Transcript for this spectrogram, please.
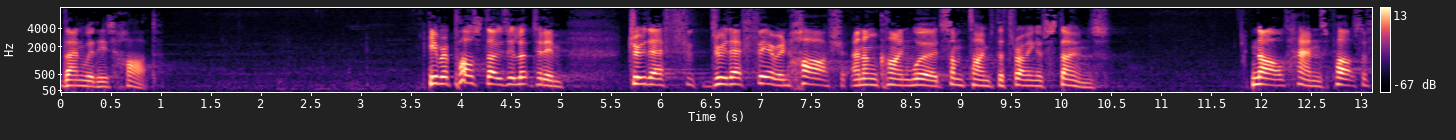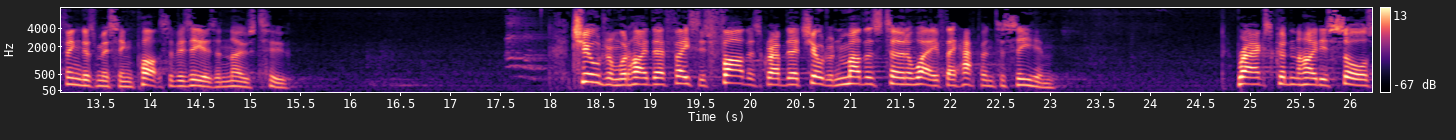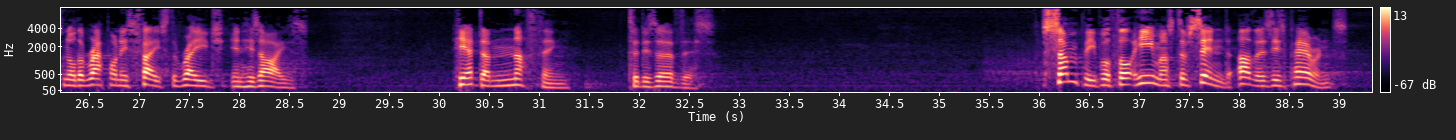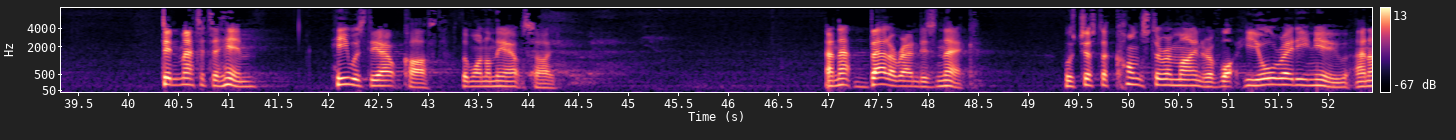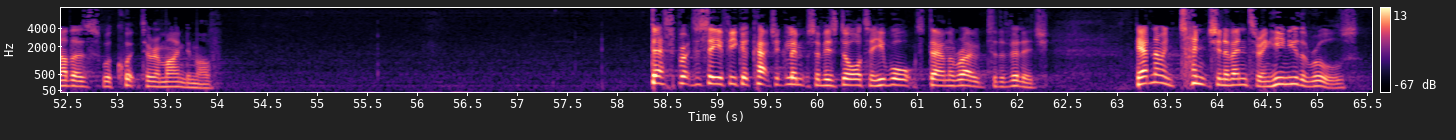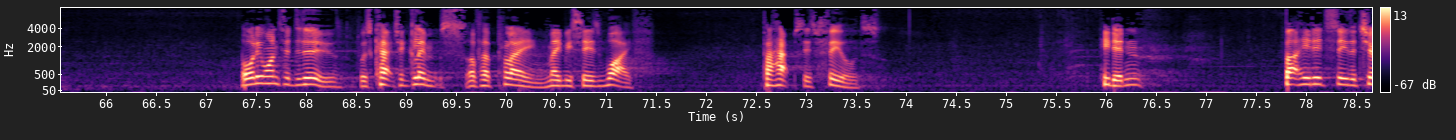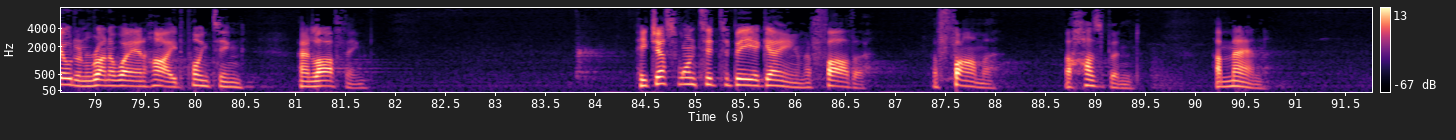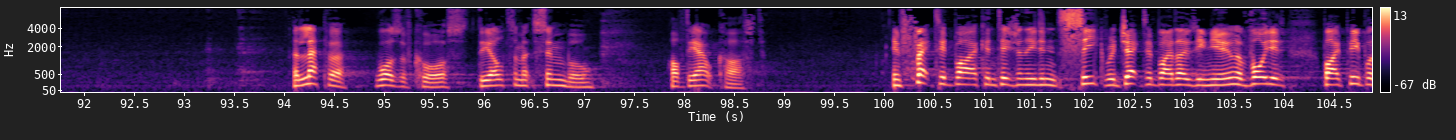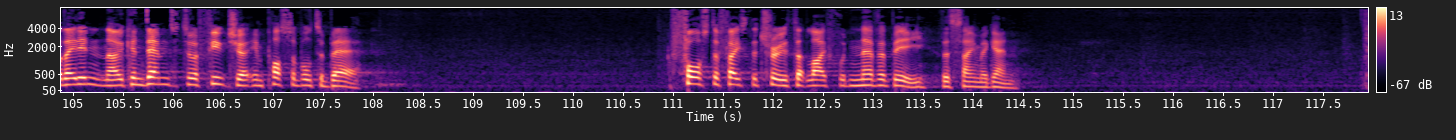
than with his heart. He repulsed those who looked at him, drew their, drew their fear in harsh and unkind words, sometimes the throwing of stones. Gnarled hands, parts of fingers missing, parts of his ears and nose too. Children would hide their faces, fathers grab their children, mothers turn away if they happened to see him. Rags couldn't hide his sores, nor the rap on his face, the rage in his eyes. He had done nothing to deserve this. Some people thought he must have sinned, others his parents. Didn't matter to him. He was the outcast, the one on the outside. And that bell around his neck was just a constant reminder of what he already knew and others were quick to remind him of. Desperate to see if he could catch a glimpse of his daughter, he walked down the road to the village. He had no intention of entering, he knew the rules. All he wanted to do was catch a glimpse of her playing, maybe see his wife, perhaps his fields. He didn't. But he did see the children run away and hide, pointing and laughing. He just wanted to be again a father, a farmer, a husband, a man. A leper was, of course, the ultimate symbol of the outcast. Infected by a condition he didn't seek, rejected by those he knew, avoided by people they didn't know, condemned to a future impossible to bear. Forced to face the truth that life would never be the same again.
